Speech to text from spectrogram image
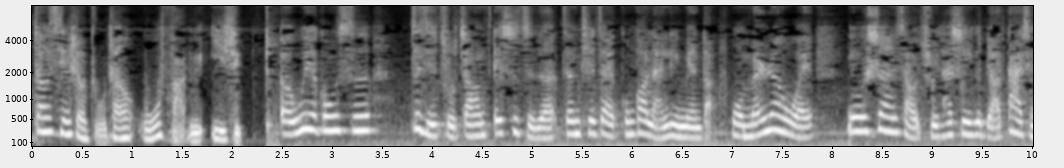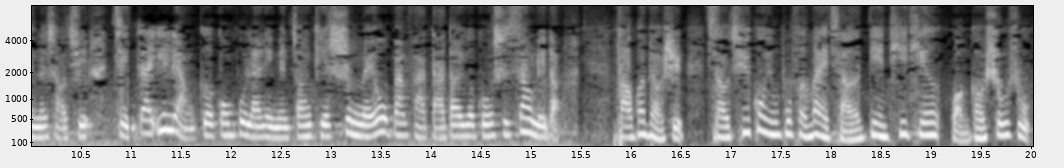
张先生主张无法律依据。呃，物业公司自己主张 A 四纸的粘贴在公告栏里面的。我们认为，因为涉案小区它是一个比较大型的小区，仅在一两个公布栏里面张贴是没有办法达到一个公示效率的。法官表示，小区共用部分外墙、电梯厅广告收入、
